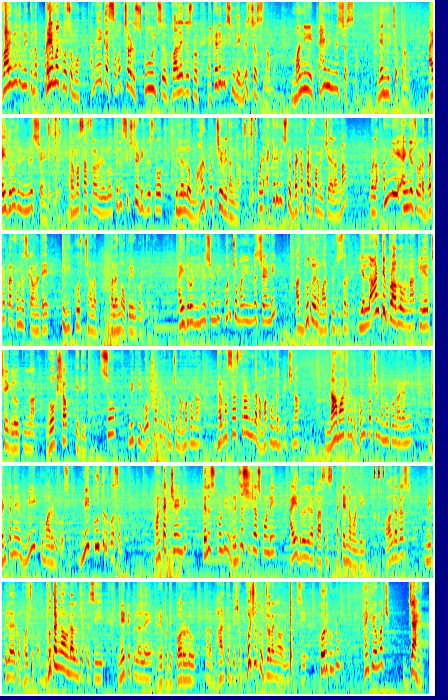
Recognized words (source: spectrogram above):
వారి మీద మీకున్న ప్రేమ కోసము అనేక సంవత్సరాలు స్కూల్స్ కాలేజెస్లో అకాడమిక్స్ మీద ఇన్వెస్ట్ చేస్తున్నాము. మనీ టైం ఇన్వెస్ట్ చేస్తున్నాం. నేను మీకు చెప్తున్నాను ఐదు రోజులు ఇన్వెస్ట్ చేయండి. ధర్మశాస్త్రాలలో త్రీ సిక్స్టీ డిగ్రీస్లో పిల్లల్లో మార్పు వచ్చే విధంగా వాళ్ళ అకాడమిక్స్లో బెటర్ పెర్ఫార్మెన్స్ చేయాలన్నా వాళ్ళ అన్ని యాంగిల్స్ కూడా బెటర్ పెర్ఫార్మెన్స్ కావాలంటే ఇది కోర్స్ చాలా బలంగా ఉపయోగపడుతుంది. ఐదు రోజులు ఇన్వెస్ట్ చేయండి కొంచెం మనీ ఇన్వెస్ట్ చేయండి అద్భుతమైన మార్పులు చూస్తారు. ఎలాంటి ప్రాబ్లం ఉన్నా క్లియర్ చేయగలుగుతున్న వర్క్షాప్ ఇది. సో మీకు ఈ వర్క్షాప్ మీద కొంచెం నమ్మకం ఉన్నా ధర్మశాస్త్రాల మీద నమ్మకం ఉందనిపించినా నా మాటల మీద వన్ పర్సెంట్ నమ్మకం ఉన్నా కానీ వెంటనే మీ కుమారుడి కోసం మీ కూతురు కోసం కాంటాక్ట్ చేయండి తెలుసుకోండి రిజిస్టర్ చేసుకోండి ఐదు రోజుల క్లాసెస్ అటెండ్ అవ్వండి. ఆల్ ద బెస్ట్ మీ పిల్లల యొక్క భవిష్యత్తు అద్భుతంగా ఉండాలని చెప్పేసి నేటి పిల్లలే రేపటి పౌరులు మన భారతదేశ భవిష్యత్తు ఉజ్వలంగా ఉండాలని చెప్పేసి కోరుకుంటూ thank you very much Jai Hind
